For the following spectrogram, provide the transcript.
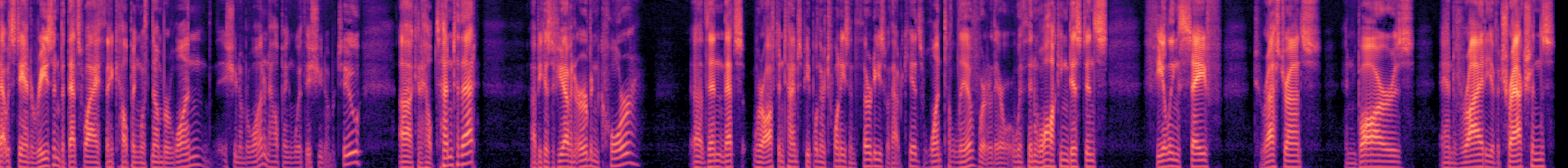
that would stand to reason. But that's why I think helping with number one, issue number one, and helping with issue number two uh, can help tend to that. Uh, because if you have an urban core, uh, then that's where oftentimes people in their 20s and 30s without kids want to live, where they're within walking distance, feeling safe to restaurants and bars and variety of attractions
